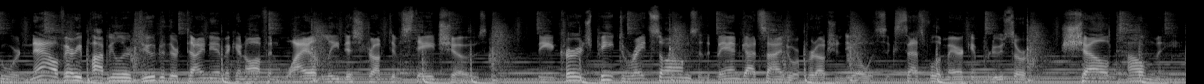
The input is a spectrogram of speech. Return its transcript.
who were now very popular due to their dynamic and often wildly destructive stage shows. They encouraged Pete to write songs, and the band got signed to a production deal with successful American producer Shel Talmy.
